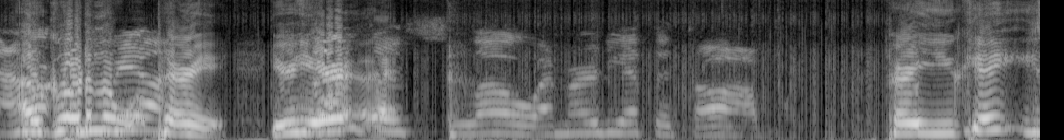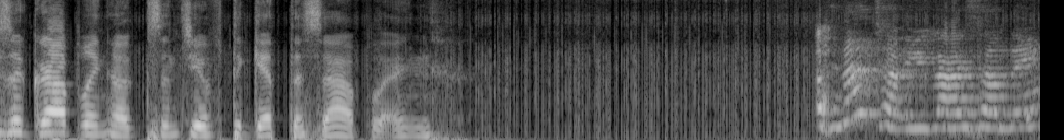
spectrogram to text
I'll go to the Real- Perry. You're you here. guys are slow. I'm already at the top. Perry, you can't use a grappling hook since you have to get the sapling. Can I tell you guys something?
